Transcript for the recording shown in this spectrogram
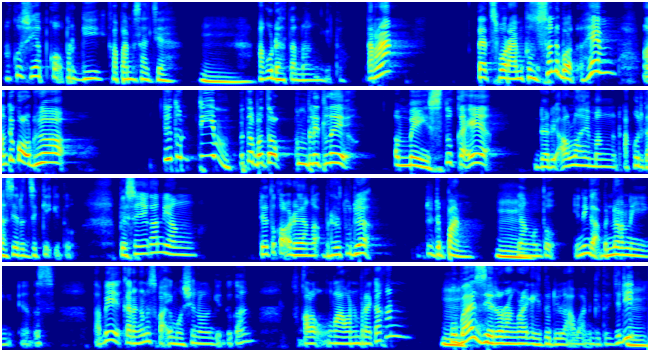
aku siap kok pergi kapan saja. Hmm. Aku udah tenang gitu. Karena that's what I'm concerned about him. Nanti kalau dia dia tuh diem, betul-betul completely amazed tuh kayak dari Allah emang aku dikasih rezeki gitu. Biasanya kan yang dia tuh kalau ada yang nggak bener tuh dia di depan Hmm. yang untuk ini nggak bener nih. Terus tapi kadang-kadang suka emosional gitu kan. Kalau ngelawan mereka kan Hmm. mubazir orang mereka itu dilawan gitu. Jadi Hmm.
